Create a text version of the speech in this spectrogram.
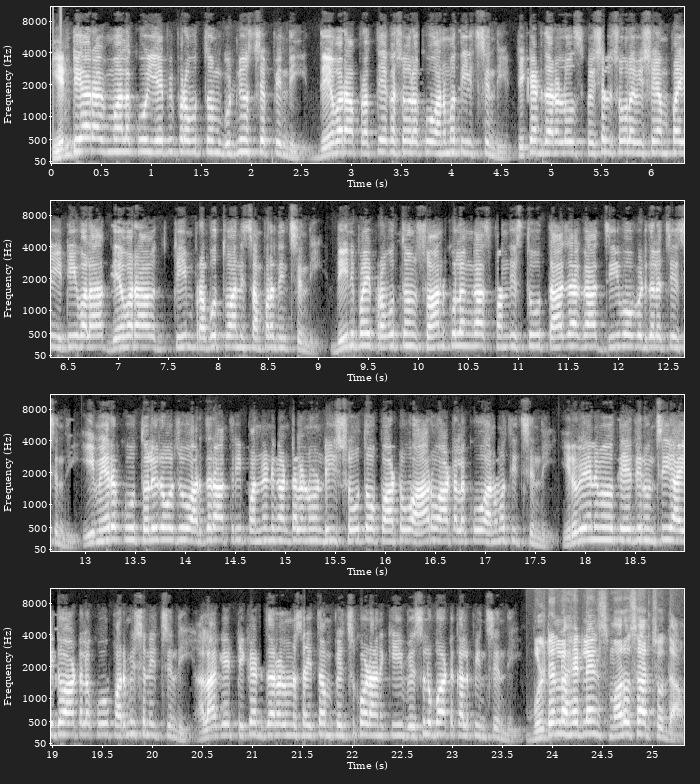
ఎన్టీఆర్ అభిమానులకు ఏపీ ప్రభుత్వం గుడ్ న్యూస్ చెప్పింది. దేవరా ప్రత్యేక షోలకు అనుమతి ఇచ్చింది. టికెట్ ధరలు స్పెషల్ షోల విషయంపై ఇటీవల దేవరా టీం ప్రభుత్వాన్ని సంప్రదించింది. దీనిపై ప్రభుత్వం సానుకూలంగా స్పందిస్తూ తాజాగా జీవో విడుదల చేసింది. ఈ మేరకు తొలి రోజు అర్ధరాత్రి పన్నెండు గంటల నుండి షోతో పాటు ఆరు ఆటలకు అనుమతి ఇచ్చింది. ఇరవై ఎనిమిదవ తేదీ నుంచి ఐదు ఆటలకు పర్మిషన్ ఇచ్చింది. అలాగే టికెట్ ధరలను సైతం పెంచుకోవడానికి వెసులుబాటు కల్పించింది. బులెటిన్లో హెడ్లైన్స్ మరోసారి చూద్దాం.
